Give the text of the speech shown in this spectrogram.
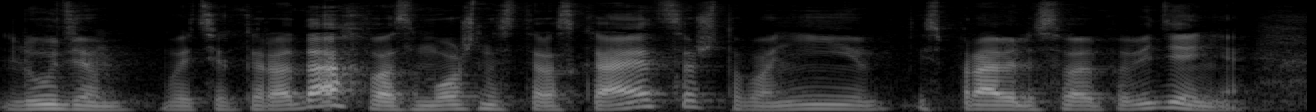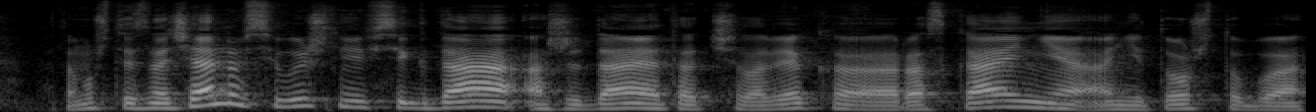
людям в этих городах возможность раскаяться, чтобы они исправили свое поведение. Потому что изначально Всевышний всегда ожидает от человека раскаяния, а не то, чтобы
